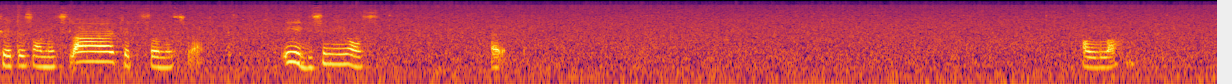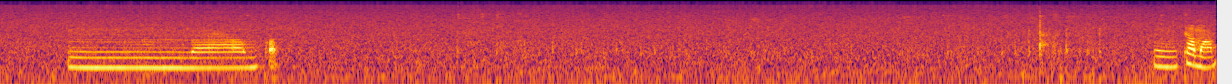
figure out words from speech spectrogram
kötü sonuçlar, kötü sonuçlar. İyi düşün iyi olsun. Evet. Allah. Hmm, Hmm, tamam.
